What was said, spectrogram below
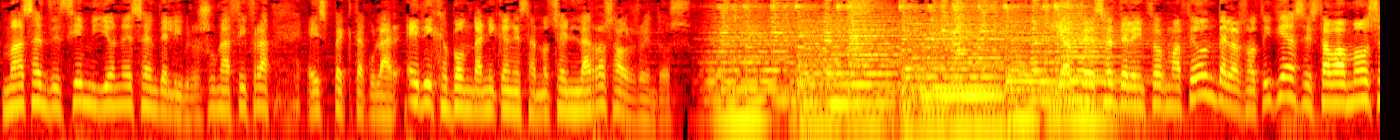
más de 100 millones de libros, una cifra espectacular. Eric Bondanica en esta noche en La Rosa de los Vientos. Y antes de la información, de las noticias, estábamos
